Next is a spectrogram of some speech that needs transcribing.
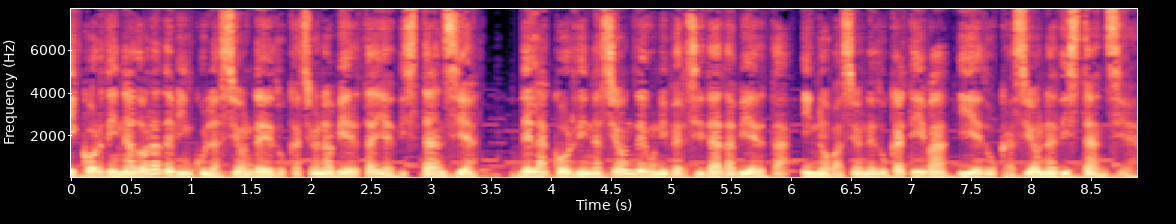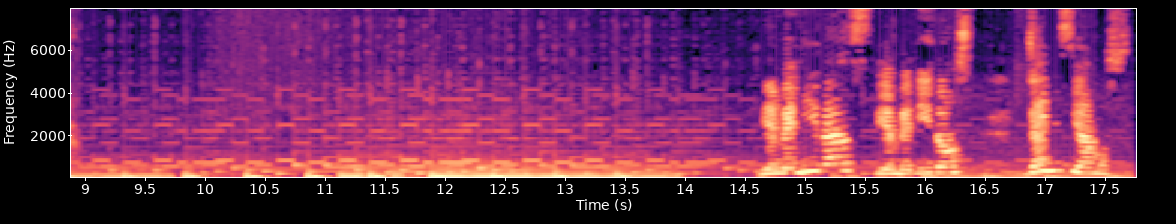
y coordinadora de vinculación de educación abierta y a distancia de la Coordinación de Universidad Abierta, Innovación Educativa y Educación a Distancia. Bienvenidas, bienvenidos. Ya iniciamos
